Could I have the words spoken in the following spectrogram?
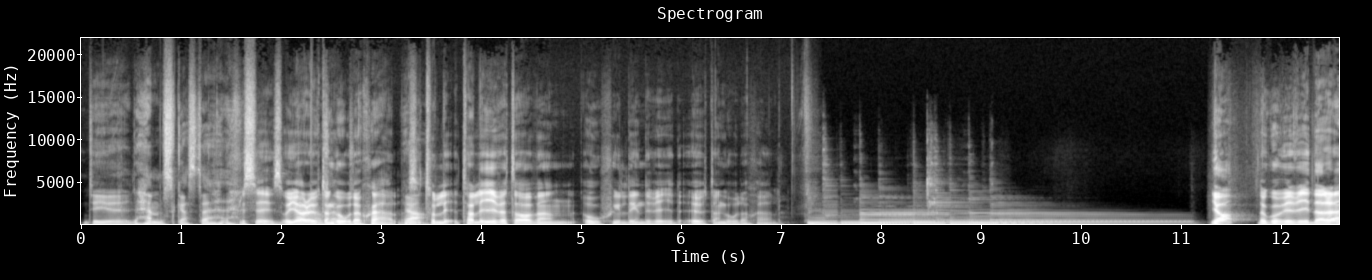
det är ju det hemskaste. Precis, och göra utan Koncept. goda skäl. Ja. Alltså, ta, ta livet av en oskyldig individ utan goda skäl. Ja, då går vi vidare.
